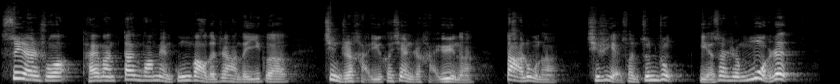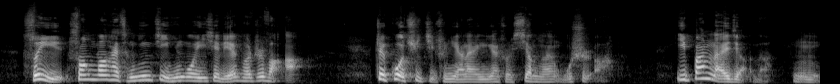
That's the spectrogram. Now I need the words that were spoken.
虽然说台湾单方面公告的这样的一个禁止海域和限制海域呢，大陆呢其实也算尊重，也算是默认，所以双方还曾经进行过一些联合执法。这过去几十年来应该说相安无事啊。一般来讲呢，嗯，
